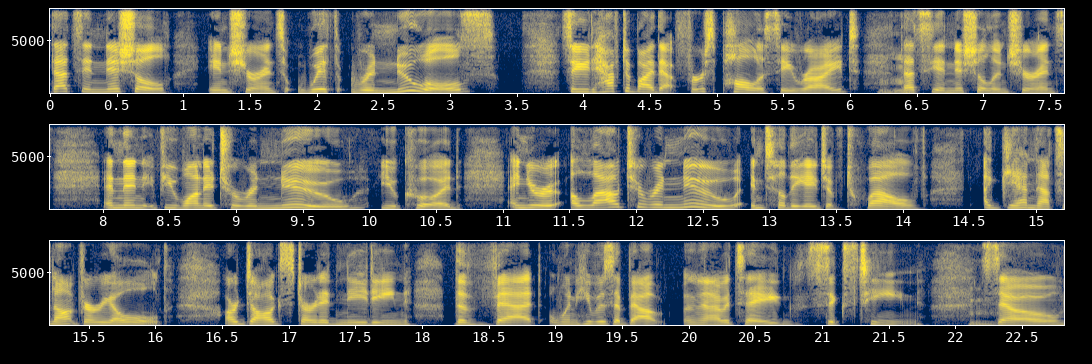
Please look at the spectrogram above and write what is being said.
That's initial insurance with renewals. So you'd have to buy that first policy, right? Mm -hmm. That's the initial insurance. And then if you wanted to renew, you could. And you're allowed to renew until the age of 12. Again, that's not very old. Our dog started needing the vet when he was about, I would say, 16. Mm. So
